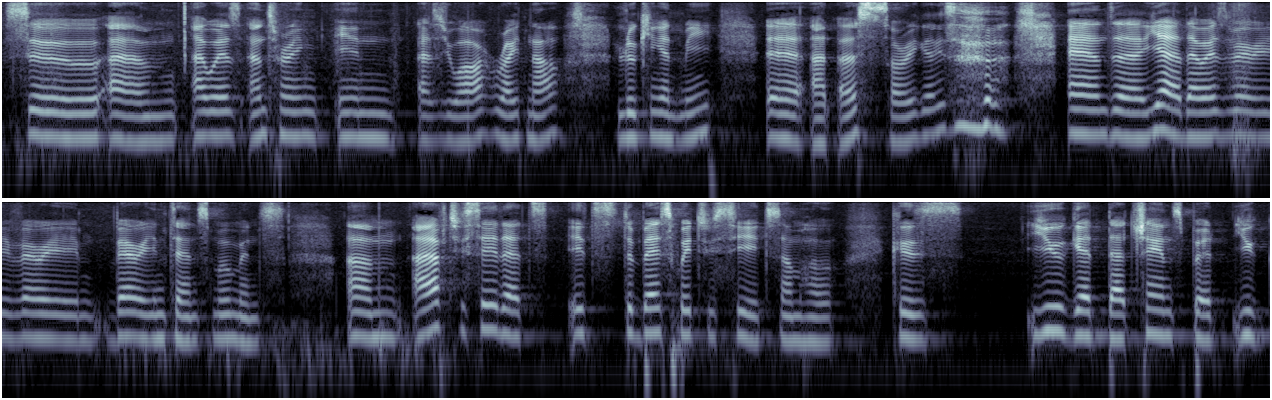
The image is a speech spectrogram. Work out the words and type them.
So um, I was entering in as you are right now, looking at me, uh, at us. Sorry, guys. and uh, yeah, there was very, very, very intense moments. Um, I have to say that it's the best way to see it somehow, because you get that chance, but you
